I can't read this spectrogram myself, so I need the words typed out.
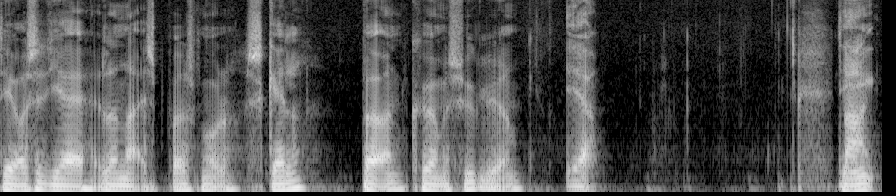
Det er også et ja eller nej spørgsmål. Skal børn køre med cykelhjelm? Ja. Det er Nej. ikke,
